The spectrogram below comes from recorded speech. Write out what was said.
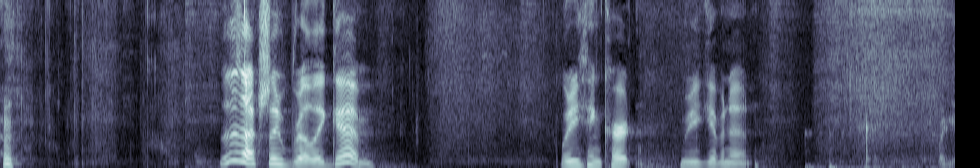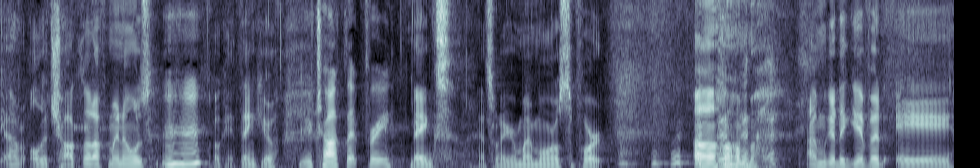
this is actually really good. What do you think, Kurt? What are you giving it? I got all the chocolate off my nose? Mm-hmm. Okay, thank you. You're chocolate free. Thanks. That's why you're my moral support. um, I'm gonna give it a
